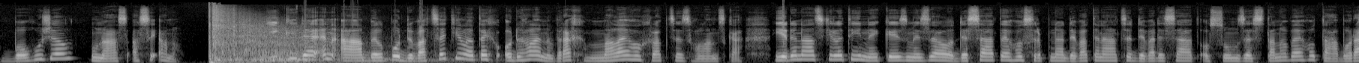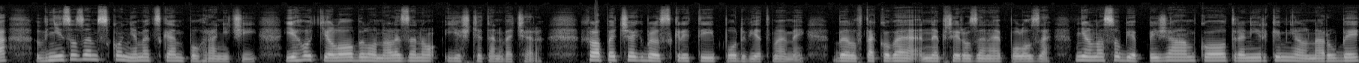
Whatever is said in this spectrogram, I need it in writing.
Bohužel u nás asi ano. Díky DNA byl po 20 letech odhalen vrah malého chlapce z Holandska. 11-letý Niky zmizel 10. srpna 1998 ze stanového tábora v nizozemsko-německém pohraničí. Jeho tělo bylo nalezeno ještě ten večer. Chlapeček byl skrytý pod větmemi. Byl v takové nepřirozené poloze. Měl na sobě pyžámko, trenýrky měl na ruby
